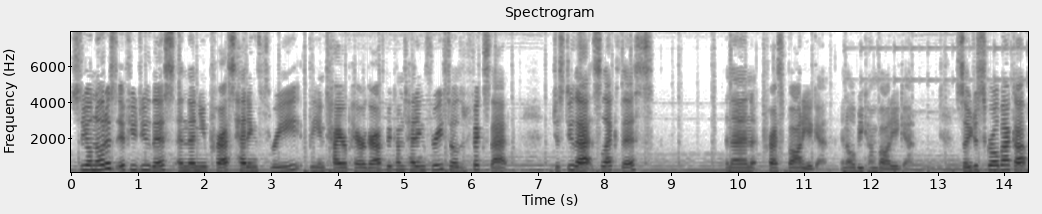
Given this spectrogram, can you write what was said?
So you'll notice if you do this and then you press heading 3, the entire paragraph becomes heading 3. So to fix that, just do that, select this, and then press body again, and it'll become body again. So you just scroll back up.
